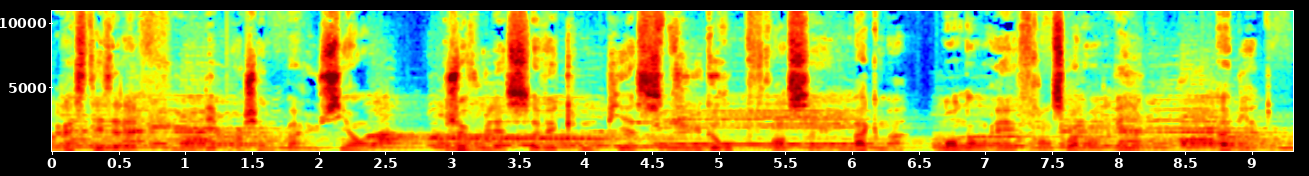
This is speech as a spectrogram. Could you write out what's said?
Restez à l'affût des prochaines parutions. Je vous laisse avec une pièce du groupe français Magma. Mon nom est François Landry. À bientôt.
